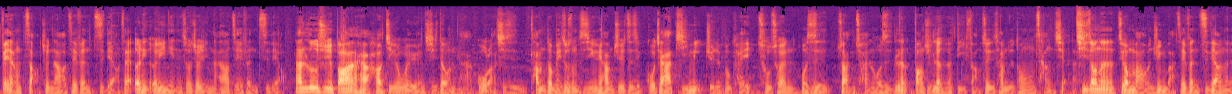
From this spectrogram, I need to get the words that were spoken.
非常早就拿到这份资料，在二零二一年的时候就已经拿到这份资料。那陆续包含还有好几个委员其实都有拿过了，其实他们都没做什么事情，因为他们觉得这是国家的机密，绝对不可以储存或是转传或是任放去任何地方，所以他们就通通藏起来。其中呢，只有马文军把这份资料呢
